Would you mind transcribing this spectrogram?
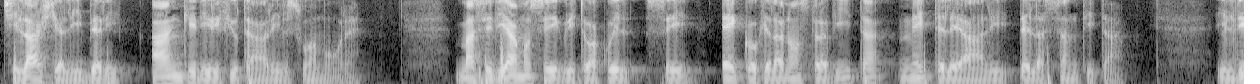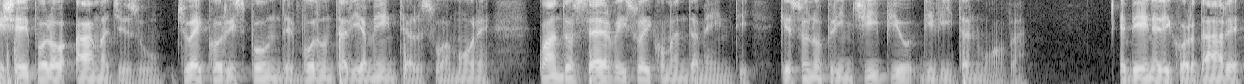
Ci lascia liberi anche di rifiutare il suo amore. Ma se diamo seguito a quel se, ecco che la nostra vita mette le ali della santità. Il discepolo ama Gesù, cioè corrisponde volontariamente al suo amore quando osserva i suoi comandamenti, che sono principio di vita nuova. È bene ricordare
